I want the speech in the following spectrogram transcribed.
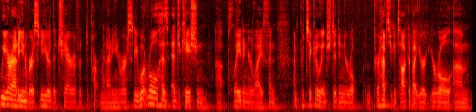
we are at a university. You're the chair of a department at a university. What role has education uh, played in your life? And I'm particularly interested in your role. Perhaps you can talk about your your role um,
